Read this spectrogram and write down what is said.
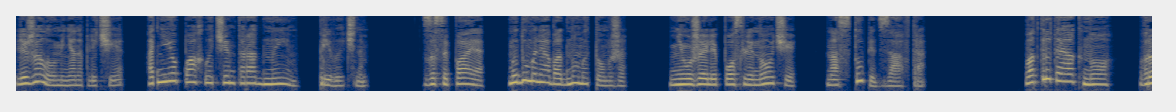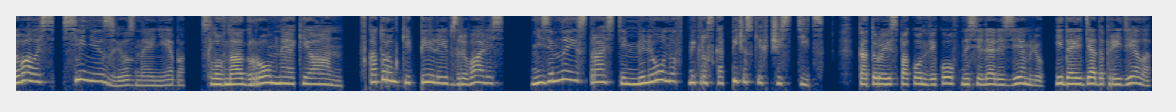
лежала у меня на плече, от нее пахло чем-то родным, привычным. Засыпая, мы думали об одном и том же. Неужели после ночи наступит завтра? В открытое окно врывалось синее звездное небо, словно огромный океан, в котором кипели и взрывались неземные страсти миллионов микроскопических частиц, которые испокон веков населяли Землю и, дойдя до предела,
